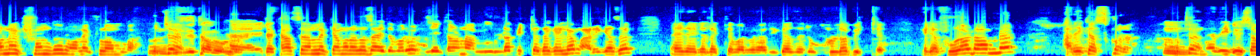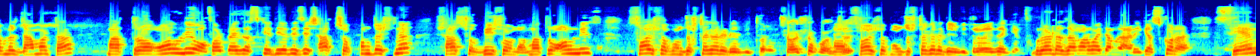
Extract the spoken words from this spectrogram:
অনেক সুন্দর অনেক লম্বা। বুঝছেন? হ্যাঁ এটা কাছে আনলে ক্যামেরাটা যাইতে পারবেন। যে কারণে আমি উল্টা পিঠটা দেখাইলাম আরি গাছের এই যে এটা দেখতে পারবেন আরি গাছের উল্টা পিঠটা। এটা পুরাটা আপনার আরি কাজ করা। বুঝছেন? আর এটা হচ্ছে আপনার জামাটা। মাত্র অনলি অফার প্রাইস আজকে দিয়ে দিয়েছি সাতশো পঞ্চাশ না সাতশো বিশও না মাত্র অনলি ছয়শো পঞ্চাশ টাকা রেটের ভিতরে। ছয়শো হ্যাঁ পঞ্চাশ টাকা রেটের ভিতরে। এই দেখেন পুরাটা জামার মধ্যে আমরা আরি কাজ করা সেম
